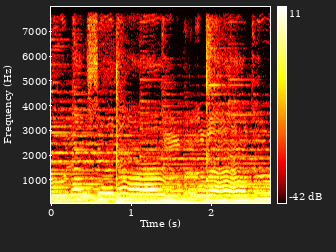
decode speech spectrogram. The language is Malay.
bulan sedang berlalu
